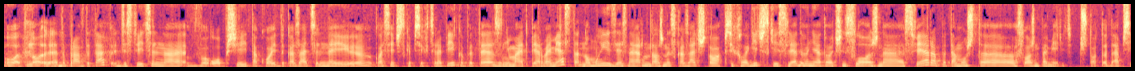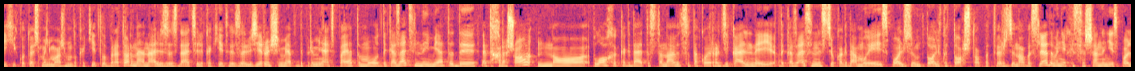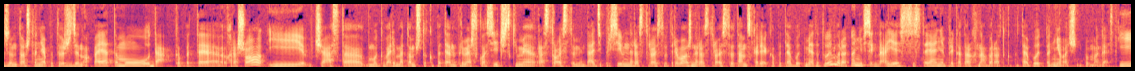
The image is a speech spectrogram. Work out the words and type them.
Вот, но это правда так. Действительно, в общей такой доказательной э, классической психотерапии КПТ занимает первое место, но мы здесь, наверное, должны сказать, что психологические исследования – это очень сложная сфера, потому что сложно померить что-то, да, психику психику, то есть мы не можем какие-то лабораторные анализы сдать или какие-то визуализирующие методы применять. Поэтому доказательные методы — это хорошо, но плохо, когда это становится такой радикальной доказательностью, когда мы используем только то, что подтверждено в исследованиях, и совершенно не используем то, что не подтверждено. Поэтому, да, КПТ хорошо, и часто мы говорим о том, что КПТ, например, с классическими расстройствами, да, депрессивные расстройства, тревожные расстройства, там скорее КПТ будет метод выбора, но не всегда. Есть состояния, при которых, наоборот, КПТ будет не очень помогать. И,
